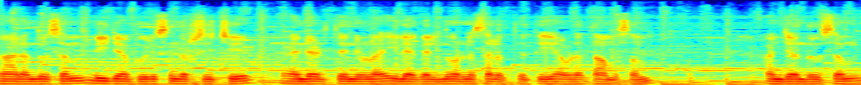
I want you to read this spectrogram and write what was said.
നാലാം ദിവസം ബീജാപൂർ സന്ദർശിച്ച് അതിന്റെ അടുത്ത് തന്നെയുള്ള ഇലകൽ എന്ന് പറഞ്ഞ സ്ഥലത്തെത്തി അവിടെ താമസം. അഞ്ചാം ദിവസം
